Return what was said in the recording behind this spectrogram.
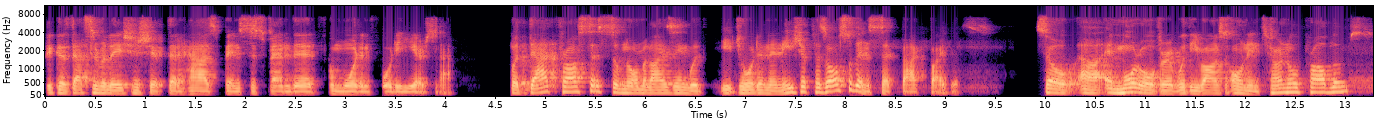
because that's a relationship that has been suspended for more than 40 years now. But that process of normalizing with Jordan and Egypt has also been set back by this. So, uh, and moreover, with Iran's own internal problems,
